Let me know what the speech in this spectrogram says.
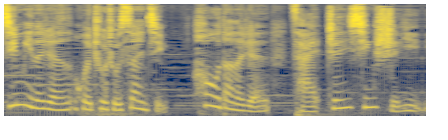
精明的人会处处算计，厚道的人才真心实意。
